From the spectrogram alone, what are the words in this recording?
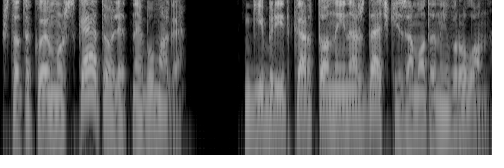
Что такое мужская туалетная бумага? Гибрид картона и наждачки, замотанный в рулон.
